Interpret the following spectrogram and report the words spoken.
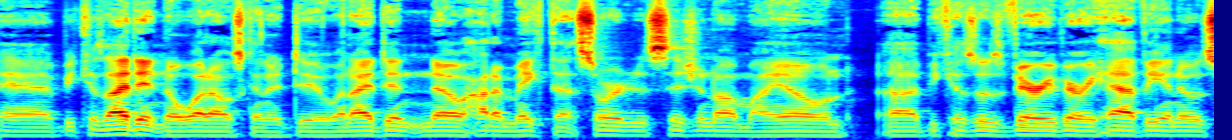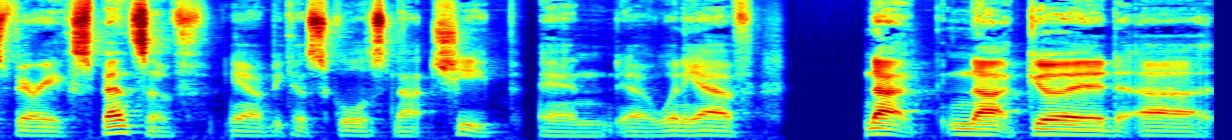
uh, because i didn't know what i was going to do. And i didn't know how to make that sort of decision on my own uh, because it was very very heavy and it was very expensive you know because school is not cheap. And you know, when you have not not good uh,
